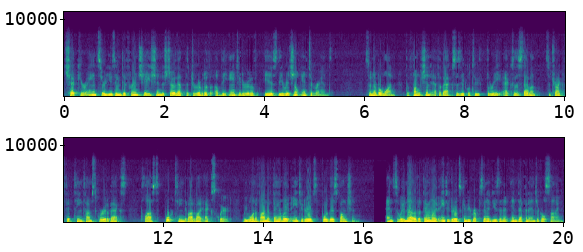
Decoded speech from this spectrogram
Check your answer using differentiation to show that the derivative of the antiderivative is the original integrand. So number one, the function f of x is equal to 3x to the seventh, subtract 15 times square root of x, plus 14 divided by x squared. We want to find the family of antiderivatives for this function. And so we know the family of antiderivatives can be represented using an indefinite integral sign.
